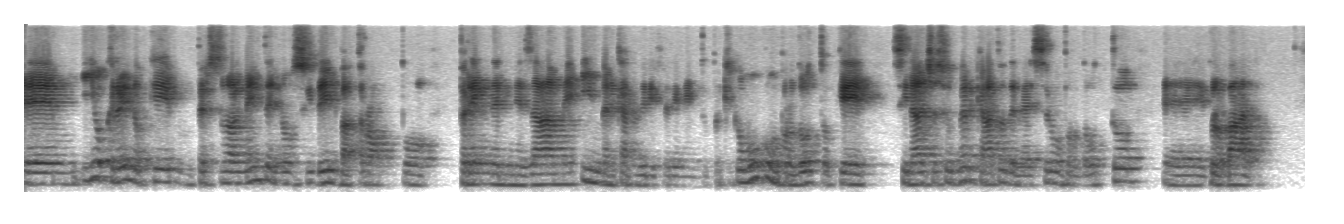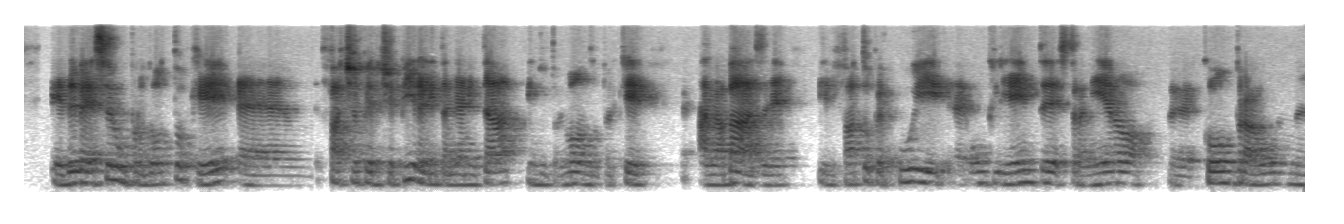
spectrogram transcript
Eh, io credo che personalmente non si debba troppo prendere in esame il mercato di riferimento, perché comunque un prodotto che si lancia sul mercato deve essere un prodotto eh, globale e deve essere un prodotto che eh, faccia percepire l'italianità in tutto il mondo, perché alla base il fatto per cui eh, un cliente straniero eh, compra un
